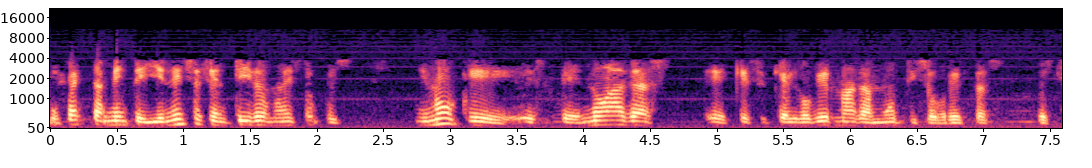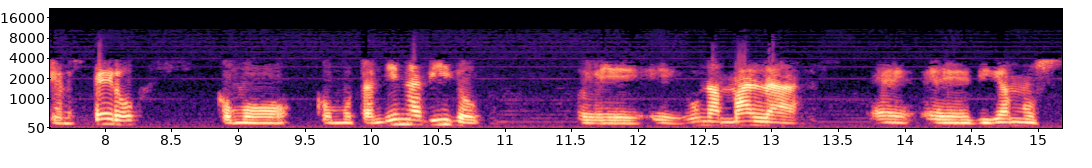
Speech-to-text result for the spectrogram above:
exactamente y en ese sentido maestro pues ni modo que este no hagas eh, que que el gobierno haga muti sobre estas cuestiones pero como como también ha habido eh, eh una mala eh, eh, digamos,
